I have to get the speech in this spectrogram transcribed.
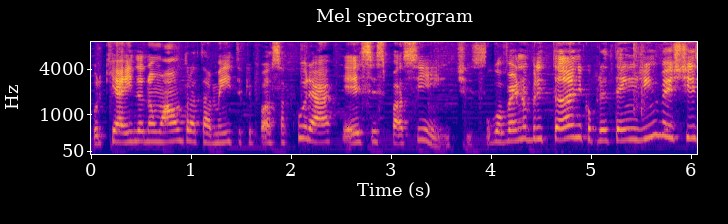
porque ainda não há um tratamento que possa curar esses pacientes. O governo britânico pretende investir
